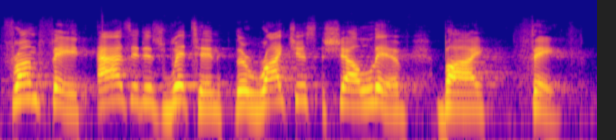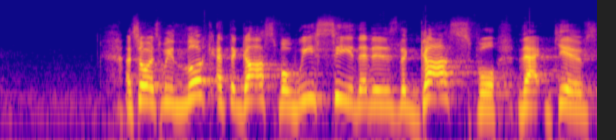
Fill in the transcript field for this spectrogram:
from faith, as it is written, The righteous shall live by faith. And so, as we look at the gospel, we see that it is the gospel that gives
